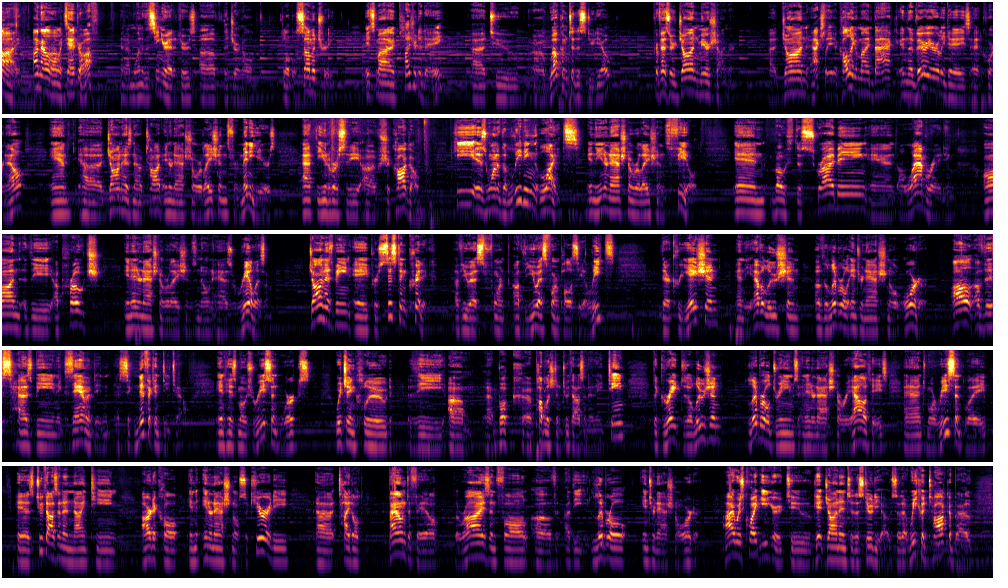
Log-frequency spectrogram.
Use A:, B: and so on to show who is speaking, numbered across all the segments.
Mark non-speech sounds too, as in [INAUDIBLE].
A: Hi, I'm Alan Alexandroff, and I'm one of the senior editors of the journal Global Summitry. It's my pleasure today uh, to uh, welcome to the studio Professor John Mearsheimer. Uh, John, actually, a colleague of mine back in the very early days at Cornell, and uh, John has now taught international relations for many years at the University of Chicago. He is one of the leading lights in the international relations field in both describing and elaborating on the approach in international relations known as realism. John has been a persistent critic of US foreign of the US foreign policy elites, their creation and the evolution of the liberal international order. All of this has been examined in significant detail in his most recent works, which include the um, uh, book uh, published in 2018, The Great Delusion Liberal Dreams and International Realities, and more recently, his 2019 article in International Security uh, titled Bound to Fail the rise and fall of uh, the liberal international order. I was quite eager to get John into the studio so that we could talk about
